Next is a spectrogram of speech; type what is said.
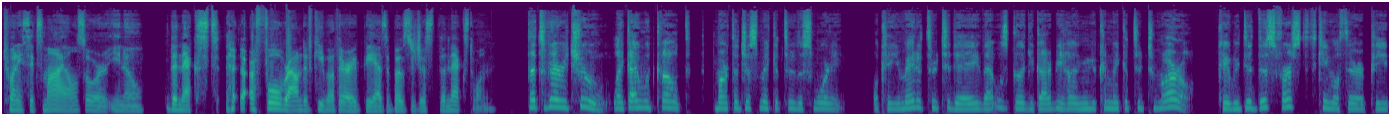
26 miles or, you know, the next a full round of chemotherapy as opposed to just the next one. That's very true. Like I would count, Martha, just make it through this morning. Okay, you made it through today. That was good. You got it behind you. You can make it through tomorrow. Okay, we did this first chemotherapy.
